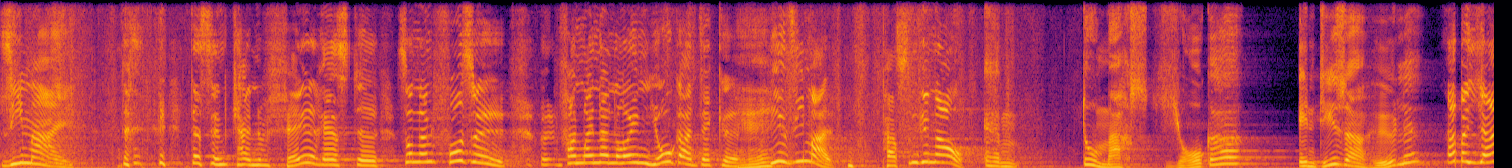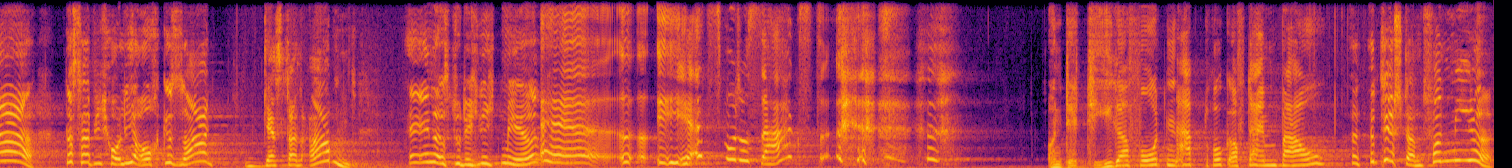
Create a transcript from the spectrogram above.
sieh mal. Das sind keine Fellreste, sondern Fussel äh, von meiner neuen Yogadecke. Hier, sieh mal. Passen genau. Ähm, du machst Yoga? In dieser Höhle? Aber ja, das habe ich Holly auch gesagt. Gestern Abend. Erinnerst du dich nicht mehr? Äh, jetzt, wo du sagst. Und der Tigerpfotenabdruck auf deinem Bau? Der stammt von mir.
